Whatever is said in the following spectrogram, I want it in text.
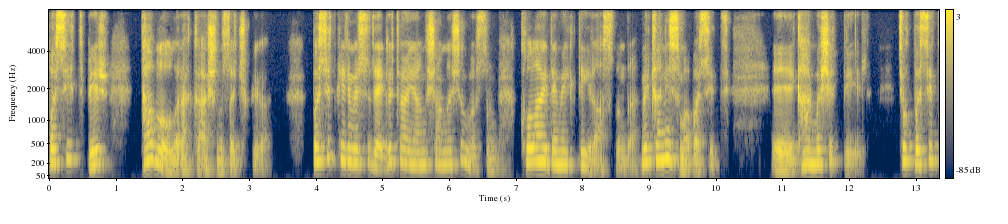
basit bir tablo olarak karşınıza çıkıyor. Basit kelimesi de lütfen yanlış anlaşılmasın. Kolay demek değil aslında. Mekanizma basit. E, karmaşık değil. Çok basit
